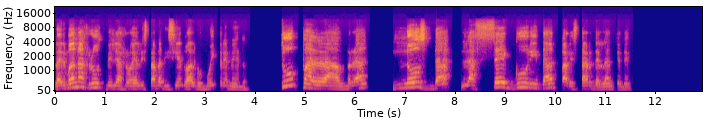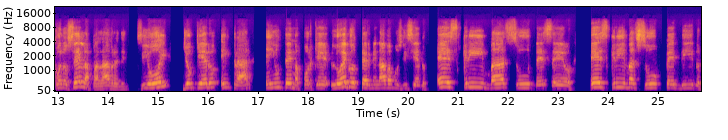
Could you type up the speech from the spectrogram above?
A hermana Ruth Villarroel estava dizendo algo muito tremendo. Tu palavra nos dá a segurança para estar delante de conocer la palabra de Dios. Y hoy yo quiero entrar en un tema porque luego terminábamos diciendo, escriba su deseo, escriba su pedido.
